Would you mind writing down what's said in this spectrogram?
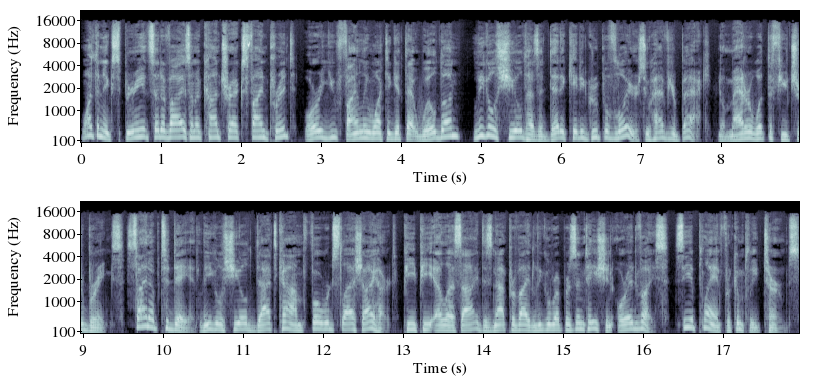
Want an experienced set of eyes on a contract's fine print? Or you finally want to get that will done? Legal Shield has a dedicated group of lawyers who have your back, no matter what the future brings. Sign up today at LegalShield.com forward slash iHeart. PPLSI does not provide legal representation or advice. See a plan for complete terms.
